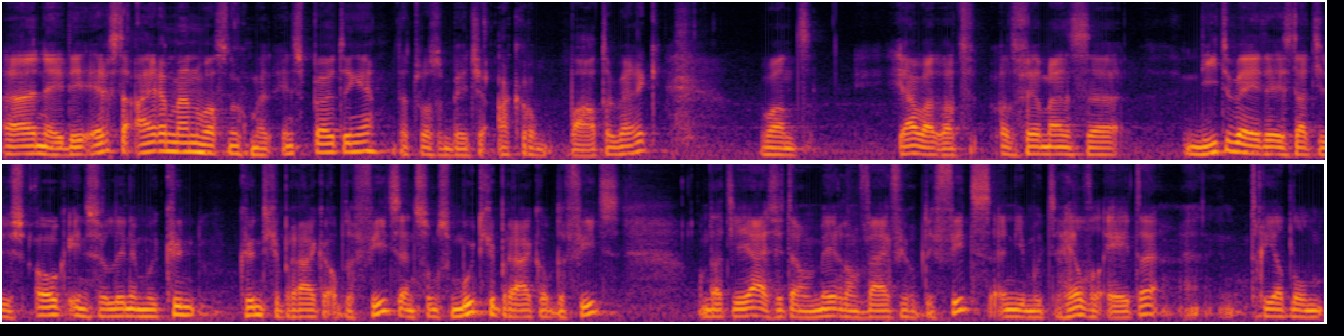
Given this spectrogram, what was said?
Uh, nee, die eerste Ironman was nog met inspuitingen. Dat was een beetje acrobatenwerk. Want ja, wat, wat, veel mensen niet weten is dat je dus ook insuline moet, kun, kunt gebruiken op de fiets en soms moet gebruiken op de fiets omdat je, ja, je zit dan meer dan vijf uur op de fiets en je moet heel veel eten. In triathlon,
